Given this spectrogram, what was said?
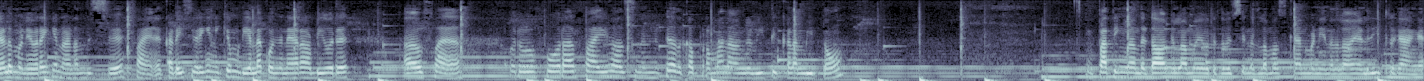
ஏழு மணி வரைக்கும் நடந்துச்சு. கடைசி வரைக்கும் நிற்க முடியல. கொஞ்சம் நேரம் அப்படி ஒரு ஒரு ஃபோர் ஆர் ஃபைவ் ஹவர்ஸ் நின்றுட்டு அதுக்கப்புறமா நாங்கள் வீட்டுக்கு கிளம்பிட்டோம். பார்த்தீங்களா அந்த டாக் எல்லாமே ஒரு இதை வச்சு என்னதெல்லாமா ஸ்கேன் பண்ணி என்னதெல்லாம் எழுதிட்டு இருக்காங்க.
